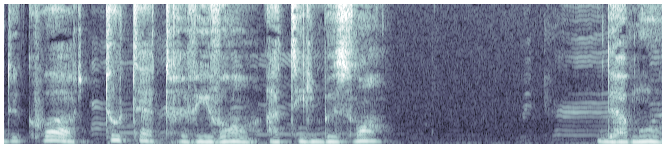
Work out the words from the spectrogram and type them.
De quoi tout être vivant a-t-il besoin? D'amour.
